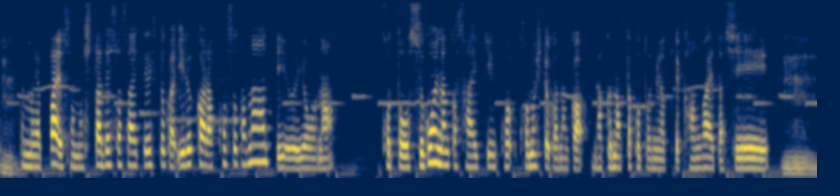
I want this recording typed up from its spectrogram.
うんで。もやっぱりその下で支えてる人がいるからこそだなっていうようなことをすごいなんか最近ここの人がなんか亡くなったことによって考えたし、うん。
